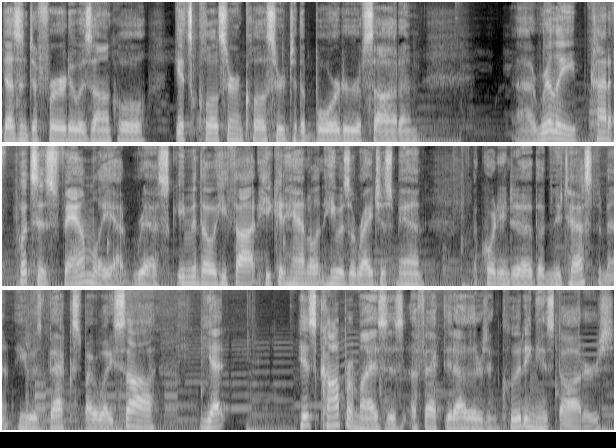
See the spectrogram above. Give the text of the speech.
doesn't defer to his uncle, gets closer and closer to the border of Sodom uh, really kind of puts his family at risk, even though he thought he could handle it and he was a righteous man according to the New Testament. He was vexed by what he saw, yet his compromises affected others, including his daughters.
